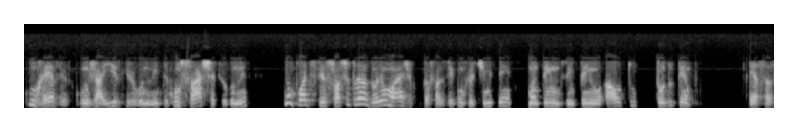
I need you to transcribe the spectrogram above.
com o Hever, com o Jair, que jogou no Inter, com o Sacha, que jogou no Inter, não pode ser só se o treinador é um mágico para fazer com que o time tenha, mantenha um desempenho alto todo o tempo. Essas,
